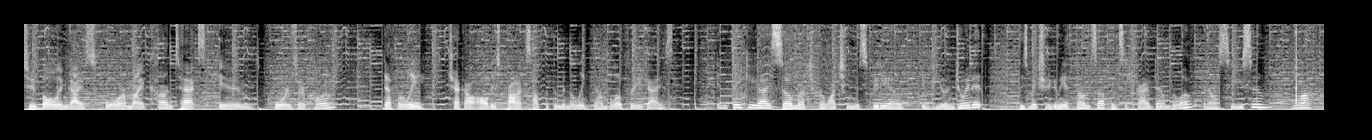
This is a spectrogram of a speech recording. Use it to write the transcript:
to Boulonguise for my contacts in Core Zircon. Definitely check out all these products. I'll put them in the link down below for you guys. And thank you guys so much for watching this video. If you enjoyed it, please make sure to give me a thumbs up and subscribe down below, and I'll see you soon. Mwah.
